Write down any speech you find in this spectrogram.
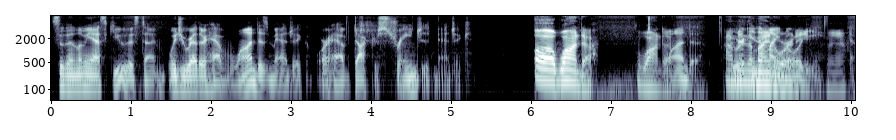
So then let me ask you this time. Would you rather have Wanda's magic or have Doctor Strange's magic? Uh, Wanda, Wanda. Wanda. I'm in the in minority. Yeah. At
